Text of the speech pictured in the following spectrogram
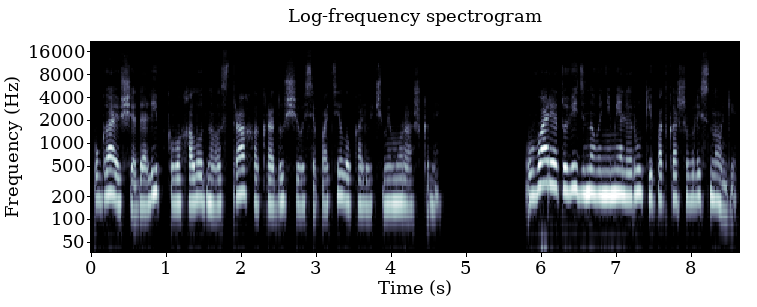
пугающая до липкого холодного страха, крадущегося по телу колючими мурашками. У Вари от увиденного немели руки и подкашивались ноги,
